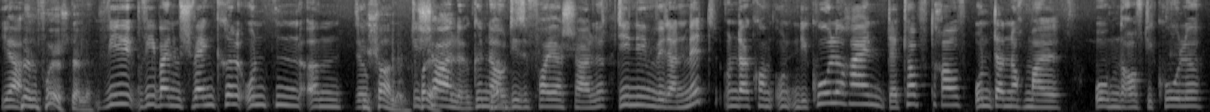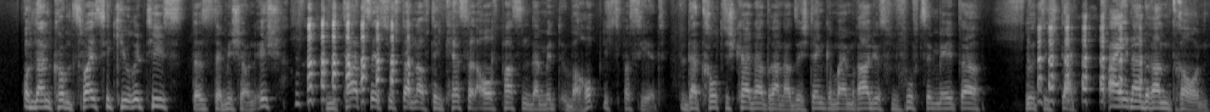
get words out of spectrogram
Ja. Eine Feuerstelle. Wie, wie bei einem Schwenkgrill unten ähm, so Die Schale, Die Feuer. Schale, genau, Ja. diese Feuerschale. Die nehmen wir dann mit und da kommt unten die Kohle rein, der Topf drauf und dann nochmal oben drauf die Kohle Und dann kommen zwei Securities, das ist der Micha und ich, die tatsächlich dann auf den Kessel aufpassen, damit überhaupt nichts passiert. Da traut sich keiner dran. Also ich denke, beim Radius von 15 Meter wird sich da keiner dran trauen.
